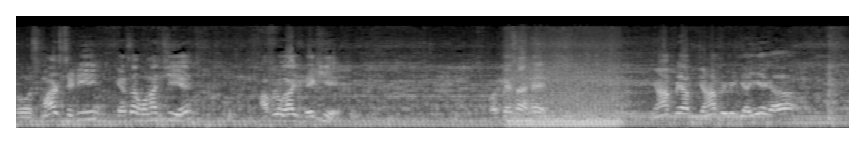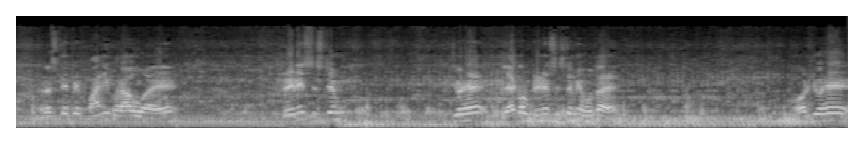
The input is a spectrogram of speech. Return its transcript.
तो स्मार्ट सिटी कैसा होना चाहिए आप लोग आज देखिए। और कैसा है। यहाँ पे आप जहाँ पे भी जाइएगा रास्ते पे पानी भरा हुआ है। ड्रेनेज सिस्टम जो है लैक ऑफ़ ड्रेनेज सिस्टम ये होता है। और जो है,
